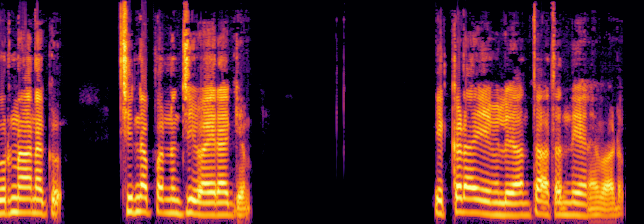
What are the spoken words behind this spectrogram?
గురునానక్ చిన్నప్పటి నుంచి వైరాగ్యం. ఎక్కడ ఏమి లేదు అంతా అతంది అనేవాడు.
